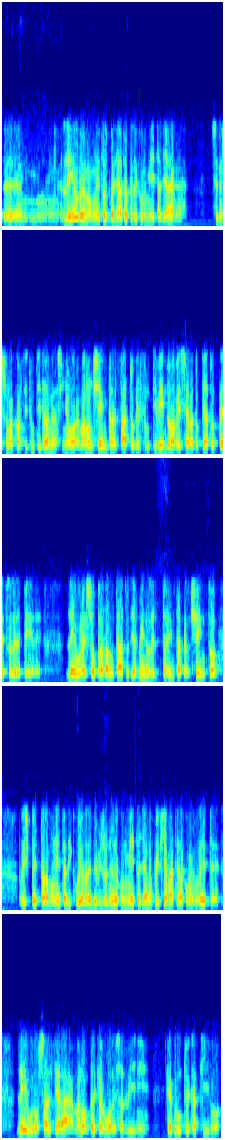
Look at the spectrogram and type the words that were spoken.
Ehm, L'euro è una moneta sbagliata per l'economia italiana, se ne sono accorti tutti tranne la signora, ma non c'entra il fatto che il fruttivendolo avesse raddoppiato il prezzo delle pere. L'euro è sopravvalutato di almeno del 30% rispetto alla moneta di cui avrebbe bisogno l'economia italiana, poi chiamatela come volete. L'euro salterà, ma non perché lo vuole Salvini, che è brutto e cattivo,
